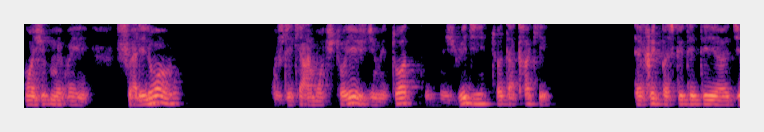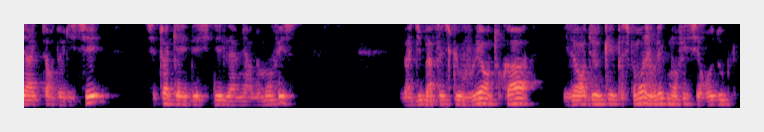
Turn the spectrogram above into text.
moi je, mais, je suis allé loin. Hein. Moi, je l'ai carrément tutoyé, je lui dis mais toi, je lui ai dit, toi t'as craqué. T'as cru que parce que tu étais euh, directeur de lycée, c'est toi qui allais décider de l'avenir de mon fils? Il m'a dit bah faites ce que vous voulez, en tout cas, il leur dit ok, parce que moi je voulais que mon fils il redouble.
